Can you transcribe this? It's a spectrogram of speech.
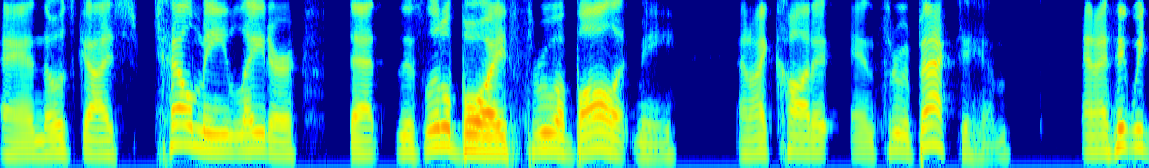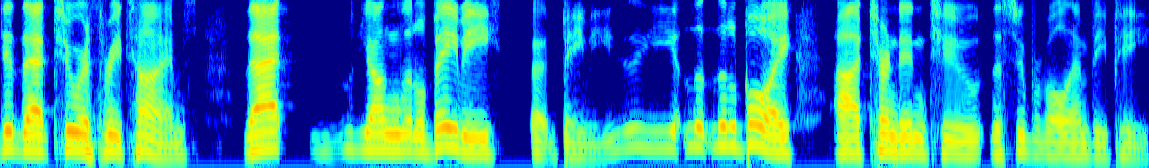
And those guys tell me later that this little boy threw a ball at me and I caught it and threw it back to him. And I think we did that two or three times. That young little baby, uh, baby, little boy, uh, turned into the Super Bowl MVP.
